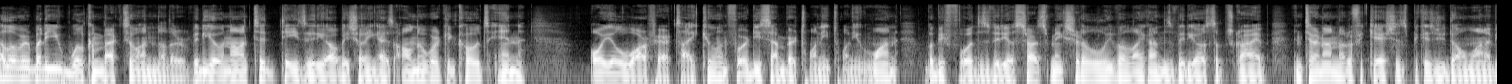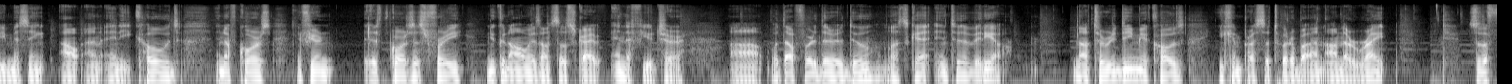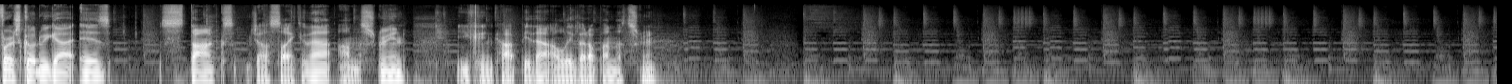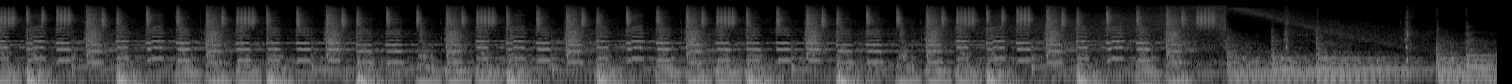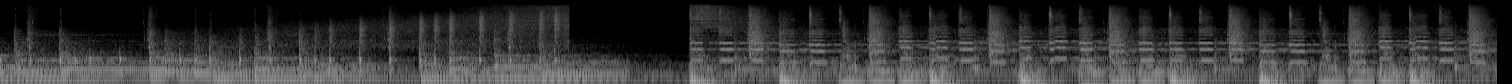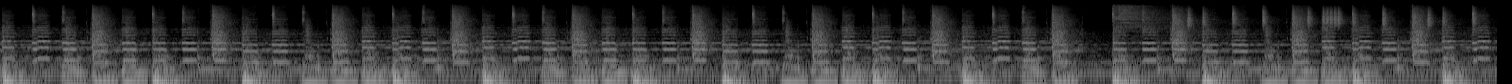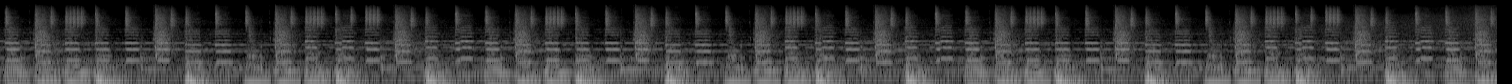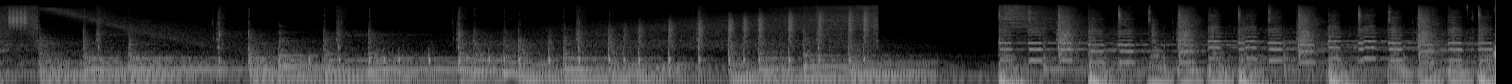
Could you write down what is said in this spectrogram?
Hello everybody, welcome back to another video. Now in today's video I'll be showing you guys all new working codes in Oil Warfare Tycoon for December 2021. But before this video starts, make sure to leave a like on this video, subscribe, and turn on notifications because you don't want to be missing out on any codes. And of course, if you're of course it's free, you can always unsubscribe in the future. Uh, without further ado, let's get into the video. Now to redeem your codes, you can press the Twitter button on the right so the first code we got is stocks, just like that on the screen. You can copy that. I'll leave it up on the screen.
